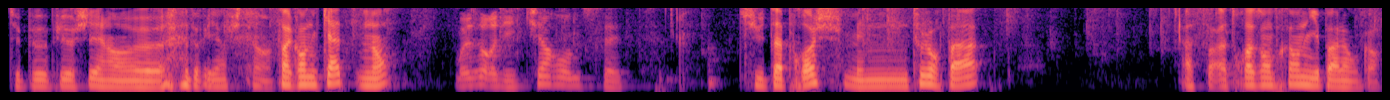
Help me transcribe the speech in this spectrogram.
Tu peux piocher, hein, euh, Adrien. Putain. 54, non. Moi, j'aurais dit 47. Tu t'approches, mais n- toujours pas. À, cin- à trois ans près, on n'y est pas là encore.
